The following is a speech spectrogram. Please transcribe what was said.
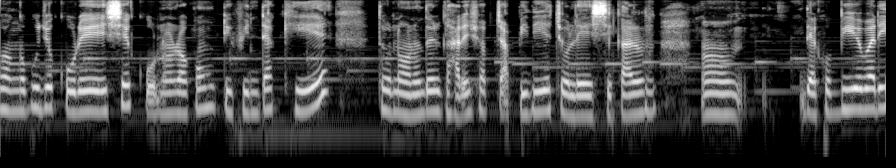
গঙ্গা পুজো করে এসে কোনো রকম টিফিনটা খেয়ে তো ননদের ঘাড়ে সব চাপিয়ে দিয়ে চলে এসেছি। কারণ দেখো বিয়েবাড়ি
